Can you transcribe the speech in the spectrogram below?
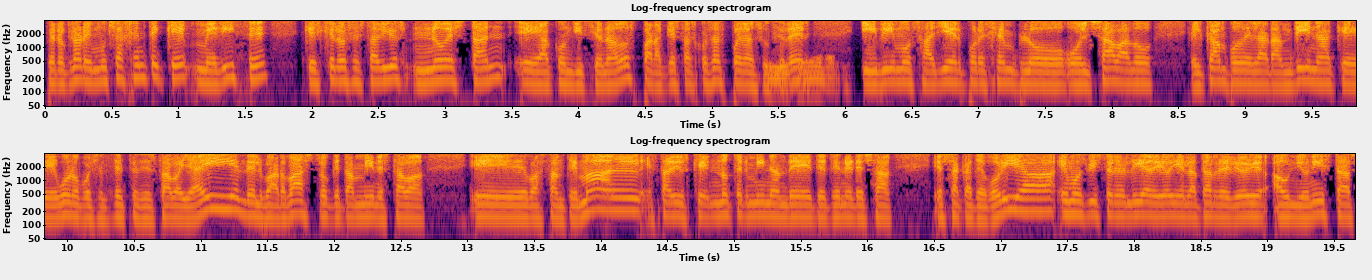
pero claro, hay mucha gente que me dice que es que los estadios no están eh, acondicionados para que estas cosas puedan suceder. Y vimos ayer, por ejemplo, o el sábado, el campo de la Arandina, que bueno, pues el césped estaba ya ahí, el del Barbastro, que también estaba eh, bastante mal, estadios que no terminan de, tener esa, esa categoría. Hemos visto en el día de hoy, en la tarde de hoy, a Unionistas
